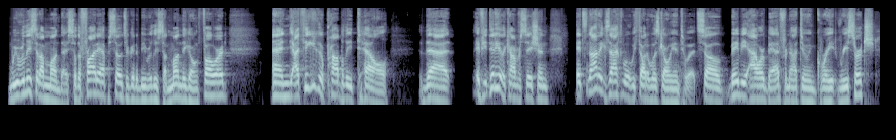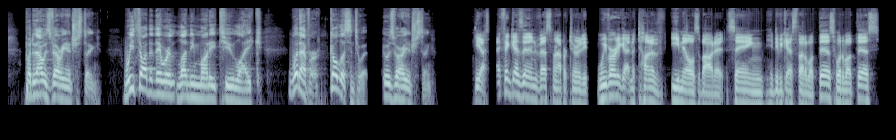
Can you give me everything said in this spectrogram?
We released it on Monday. So the Friday episodes are going to be released on Monday going forward. And I think you could probably tell that if you did hear the conversation, it's not exactly what we thought it was going into it. So maybe our bad for not doing great research, but that was very interesting. We thought that they were lending money to like whatever. Go listen to it. It was very interesting. Yes, I think as an investment opportunity, we've already gotten a ton of emails about it saying, hey, have you guys thought about this? What about this?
